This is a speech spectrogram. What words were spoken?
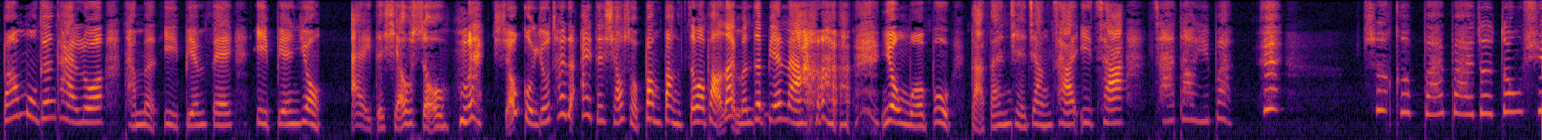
保姆跟凯罗他们一边飞一边用爱的小手，小狗邮差的爱的小手棒棒，怎么跑到你们这边啦？用抹布把番茄酱擦一擦，擦到一半，哎。这个白白的东西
